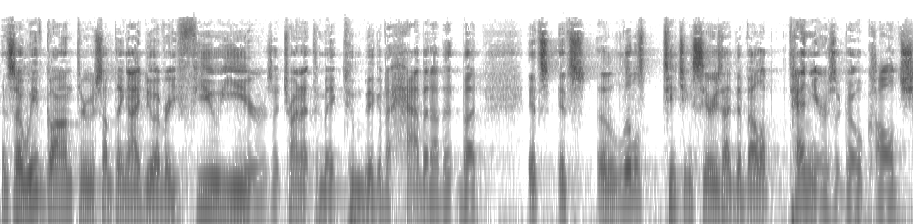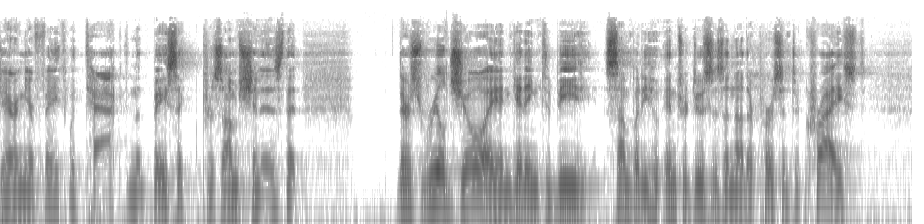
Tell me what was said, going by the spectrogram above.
And so we've gone through something I do every few years. I try not to make too big of a habit of it, but it's it's a little teaching series I developed 10 years ago called Sharing Your Faith with Tact, and the basic presumption is that there's real joy in getting to be somebody who introduces another person to Christ,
